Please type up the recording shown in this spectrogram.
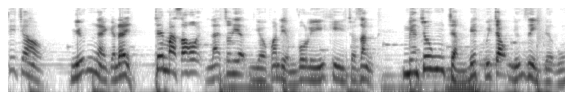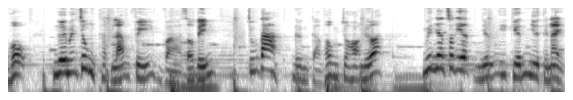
Xin chào, những ngày gần đây, trên mạng xã hội lại xuất hiện nhiều quan điểm vô lý khi cho rằng miền Trung chẳng biết quý trọng những gì được ủng hộ, người miền Trung thật lãng phí và xấu tính. Chúng ta đừng cảm thông cho họ nữa. Nguyên nhân xuất hiện những ý kiến như thế này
